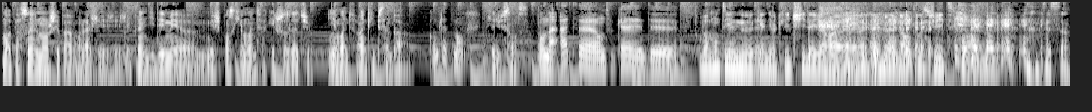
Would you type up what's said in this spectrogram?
Moi personnellement, je sais pas, voilà, j'ai plein d'idées, mais euh, mais je pense qu'il y a moyen de faire quelque chose là-dessus. Il y a moyen de faire un clip sympa Complètement. qui a du sens. On a hâte, euh, en tout cas, de... On va monter une cagnotte litchi d'ailleurs euh, maintenant tout de suite. Pour... C'est ça.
